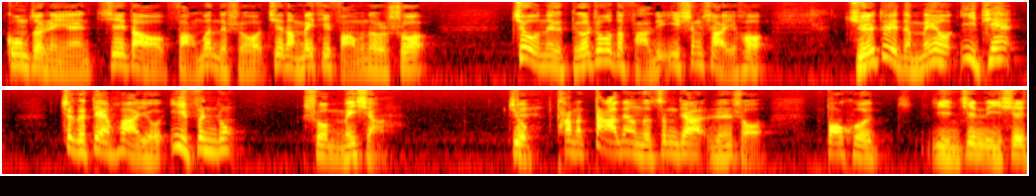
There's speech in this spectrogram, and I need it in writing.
工作人员接到访问的时候，接到媒体访问的时候说，就那个德州的法律一生效以后，绝对的没有一天这个电话有一分钟说没响，就他们大量的增加人手，包括引进的一些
